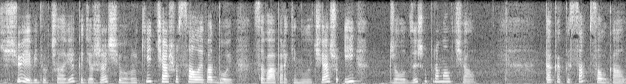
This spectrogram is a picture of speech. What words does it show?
Еще я видел человека, держащего в руке чашу с алой водой. Сова опрокинула чашу и... Джоу Цзышу промолчал. Так как и сам солгал,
